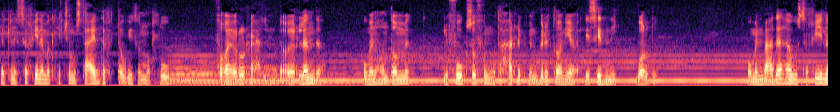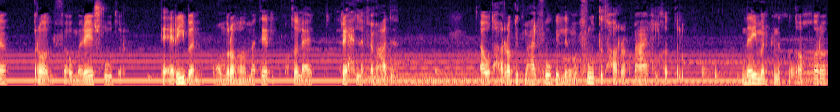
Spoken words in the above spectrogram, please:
لكن السفينة ما كانتش مستعدة في التوقيت المطلوب فغيروا الرحلة لأيرلندا ومنها انضمت لفوق سفن متحرك من بريطانيا لسيدني برضو. ومن بعدها والسفينة رالف أو ماريا شرودر تقريبا عمرها ما طلعت رحلة في ميعادها أو اتحركت مع الفوج اللي المفروض تتحرك معاه في الخطة الأولى دايما كانت متأخرة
